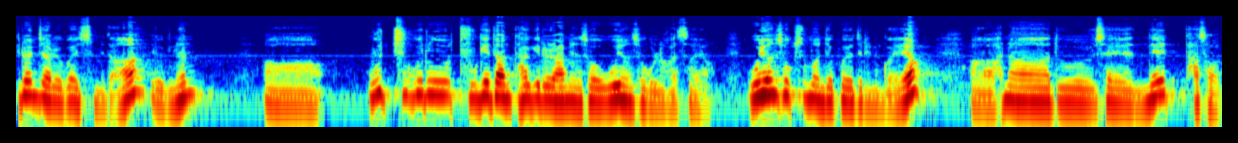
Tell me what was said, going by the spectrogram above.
이런 자료가 있습니다. 여기는 어, 우측으로 두 계단 타기를 하면서 5연속 올라갔어요. 5연속 수 먼저 보여드리는 거예요. 어, 하나, 둘, 셋, 넷, 다섯.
